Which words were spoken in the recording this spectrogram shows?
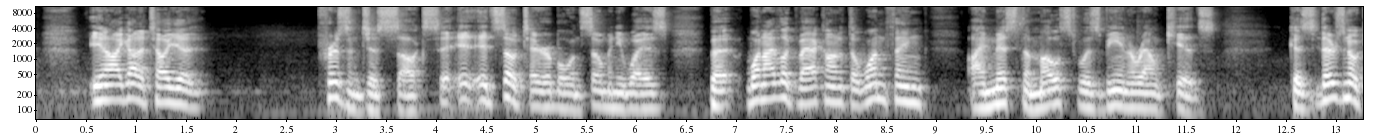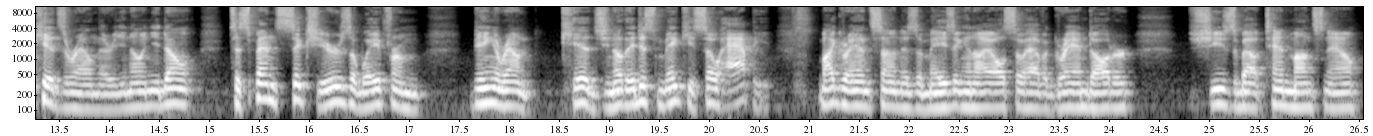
you know, I got to tell you, prison just sucks. It, it, it's so terrible in so many ways. But when I look back on it, the one thing I missed the most was being around kids. Because there's no kids around there, you know, and you don't, to spend six years away from being around kids. You know, they just make you so happy. My grandson is amazing, and I also have a granddaughter. She's about 10 months now,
